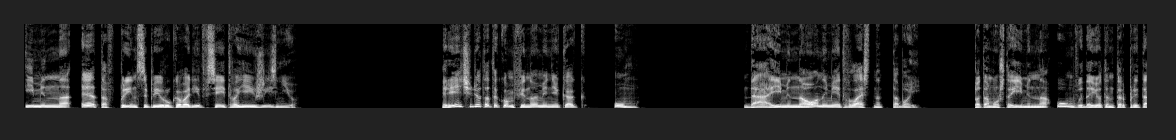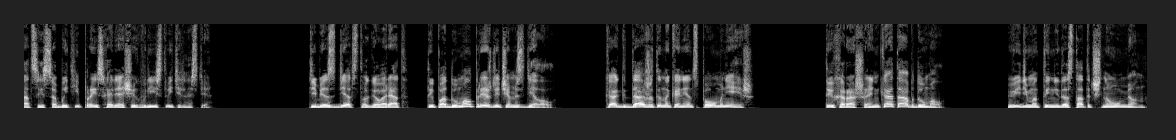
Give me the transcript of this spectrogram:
Именно это, в принципе, и руководит всей твоей жизнью. Речь идет о таком феномене, как ум. Да, именно он имеет власть над тобой, потому что именно ум выдает интерпретации событий, происходящих в действительности. Тебе с детства говорят, ты подумал, прежде чем сделал? Когда же ты, наконец, поумнеешь? Ты хорошенько это обдумал? Видимо, ты недостаточно умен.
